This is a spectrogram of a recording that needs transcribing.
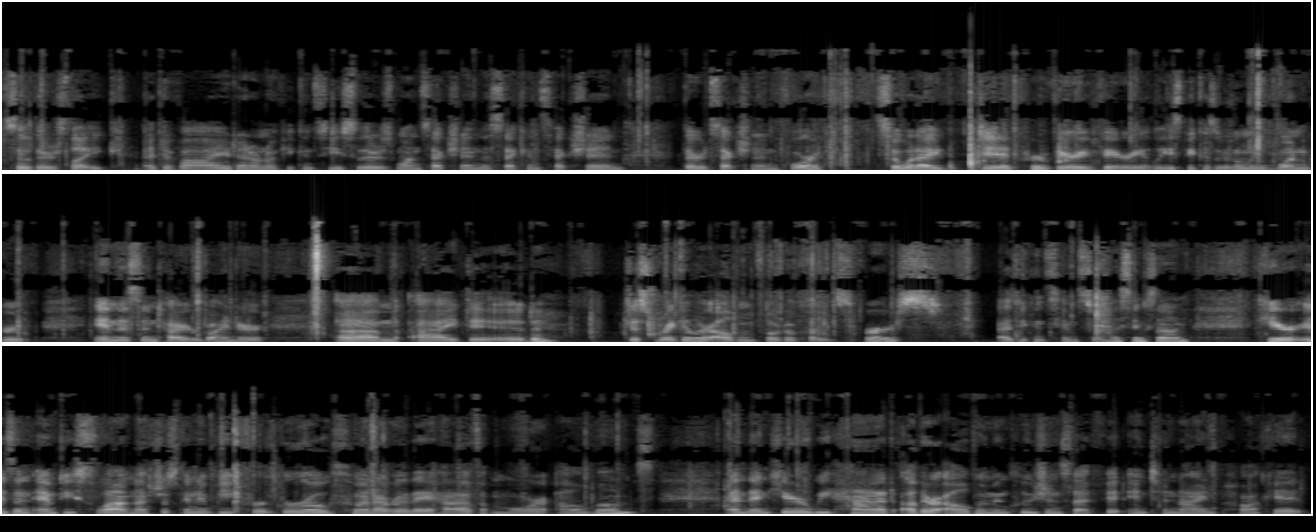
So there's like a divide. I don't know if you can see. So there's one section, the second section, third section, and fourth. So what I did for VERIVERY, at least, because there's only one group in this entire binder, um, I did just regular album photo cards first. As you can see, I'm still missing some. Here is an empty slot, and that's just going to be for growth whenever they have more albums. And then here we had other album inclusions that fit into nine pocket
